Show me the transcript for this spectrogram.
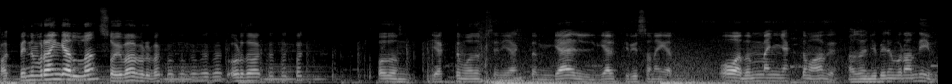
Bak beni vuran geldi lan. Survivor bak bak bak bak bak orada bak bak bak bak. Oğlum yaktım oğlum seni yaktım. Gel gel Prison'a gel. O adamı ben yaktım abi. Az önce beni vuran değil mi?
